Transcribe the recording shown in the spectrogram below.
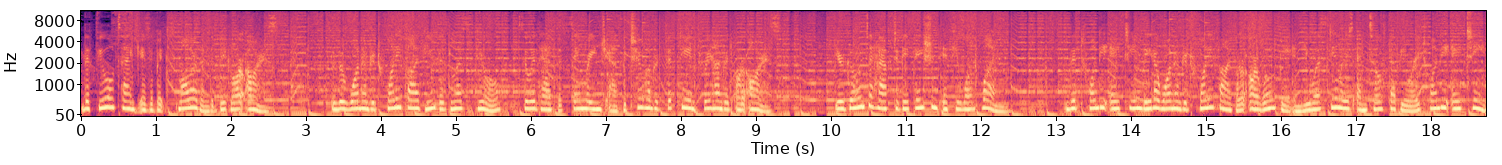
The fuel tank is a bit smaller than the big RRs. The 125 uses less fuel, so it has the same range as the 250 and 300 RRs. You're going to have to be patient if you want one. The 2018 Beta 125 RR won't be in US dealers until February 2018.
